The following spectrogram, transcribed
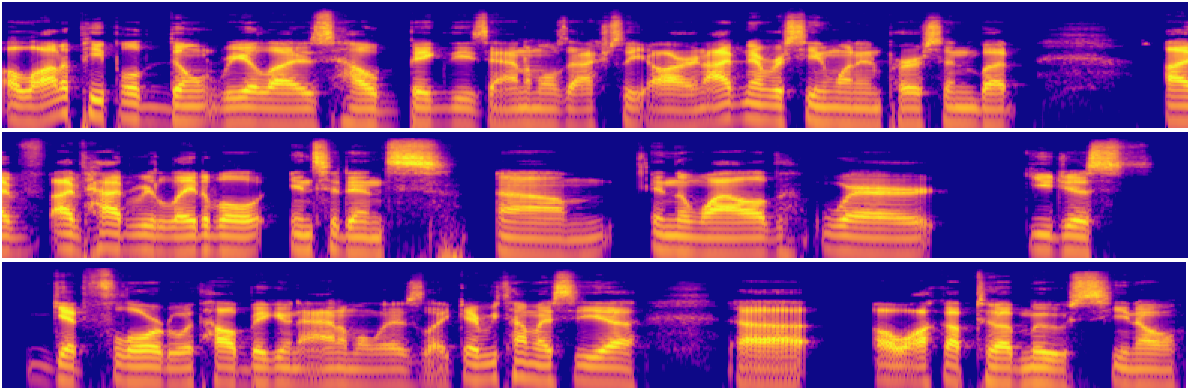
a lot of people don't realize how big these animals actually are, and I've never seen one in person, but I've I've had relatable incidents um, in the wild where you just get floored with how big an animal is. Like every time I see a, uh, I'll walk up to a moose, you know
